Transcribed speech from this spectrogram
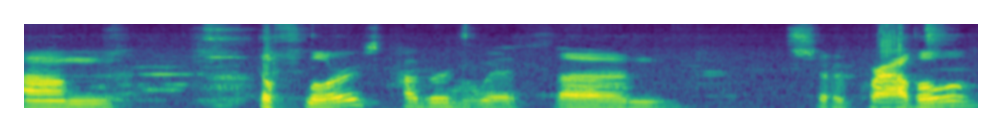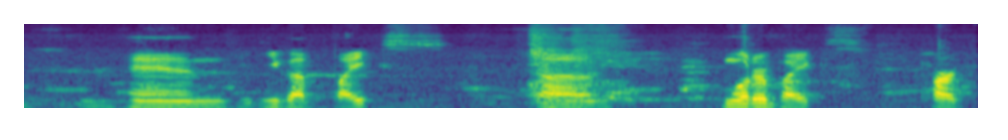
Um, the floor is covered with um, sort of gravel, and you got bikes, uh, motorbikes parked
